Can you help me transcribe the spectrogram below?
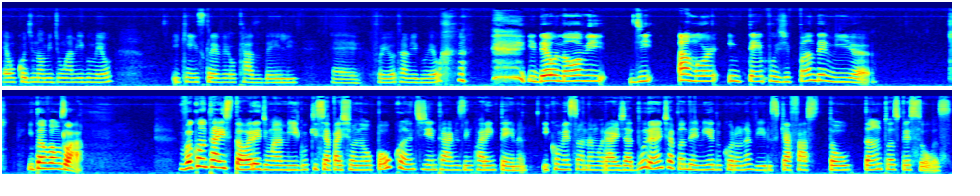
é o codinome de um amigo meu, e quem escreveu o caso dele é, foi outro amigo meu. e deu o nome de Amor em Tempos de Pandemia. Então vamos lá. Vou contar a história de um amigo que se apaixonou pouco antes de entrarmos em quarentena e começou a namorar já durante a pandemia do coronavírus, que afastou tanto as pessoas.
